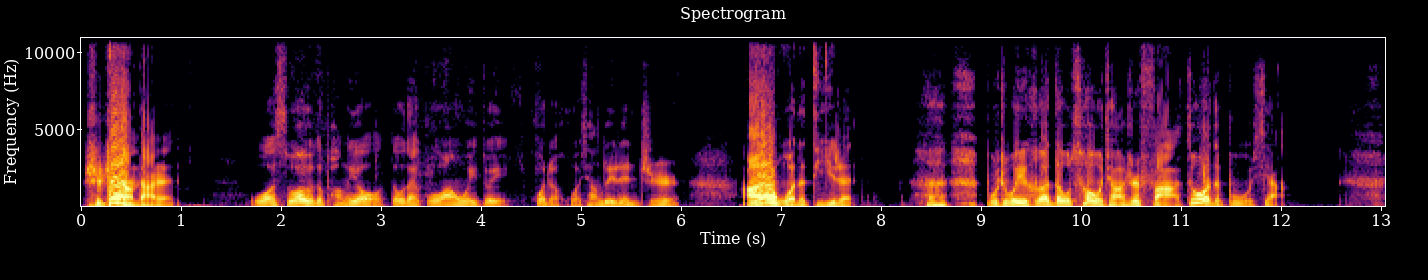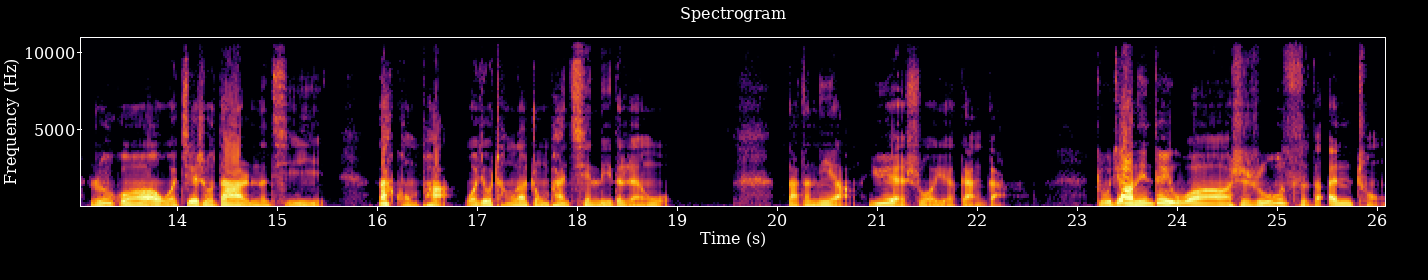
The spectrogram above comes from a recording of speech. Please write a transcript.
是这样，大人。我所有的朋友都在国王卫队。或者火枪队任职，而我的敌人，不知为何都凑巧是法座的部下。如果我接受大人的提议，那恐怕我就成了众叛亲离的人物。达达尼昂越说越尴尬。主教，您对我是如此的恩宠，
